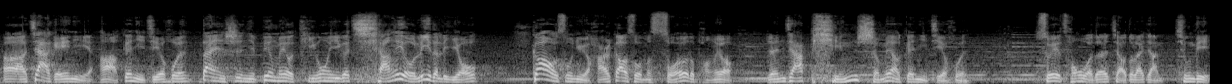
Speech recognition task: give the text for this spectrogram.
啊、嫁给你啊，跟你结婚，但是你并没有提供一个强有力的理由，告诉女孩，告诉我们所有的朋友，人家凭什么要跟你结婚？所以从我的角度来讲，兄弟，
